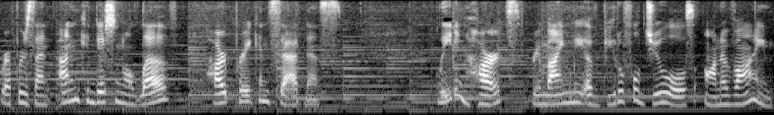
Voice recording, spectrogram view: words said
represent unconditional love, heartbreak, and sadness. Bleeding hearts remind me of beautiful jewels on a vine.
